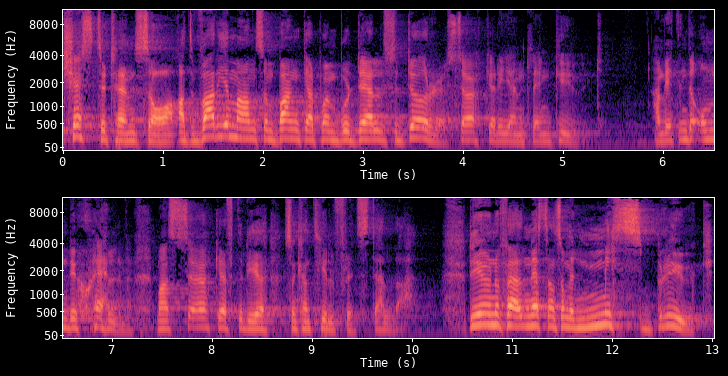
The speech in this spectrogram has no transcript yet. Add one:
Chesterton sa att varje man som bankar på en bordells dörr söker egentligen Gud. Han vet inte om det själv, man söker efter det som kan tillfredsställa. Det är ungefär nästan som ett missbruk,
